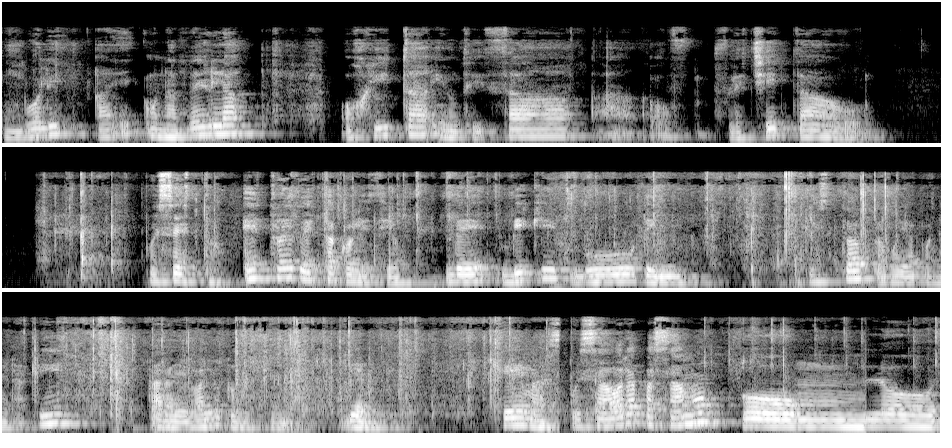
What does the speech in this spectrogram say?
Un boli, hay una regla, hojita y un tizá, o flechita, o... Pues esto, esto es de esta colección, de Vicky Butin. Esto lo voy a poner aquí para llevarlo todo junto. Bien. ¿Qué más? Pues ahora pasamos con los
